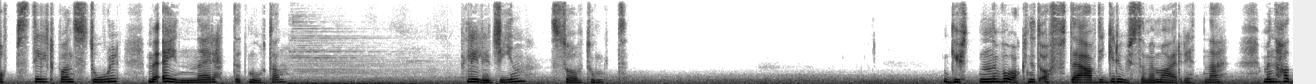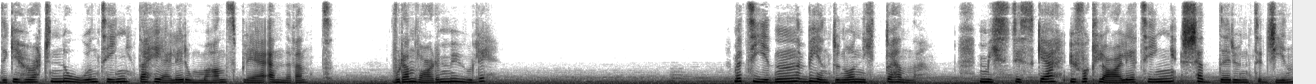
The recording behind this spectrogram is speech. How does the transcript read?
oppstilt på en stol med øynene rettet mot han. Lille Jean sov tungt. Gutten våknet ofte av de grusomme marerittene, men hadde ikke hørt noen ting da hele rommet hans ble endevendt. Hvordan var det mulig? Med tiden begynte noe nytt å hende. Mystiske, uforklarlige ting skjedde rundt Jean.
